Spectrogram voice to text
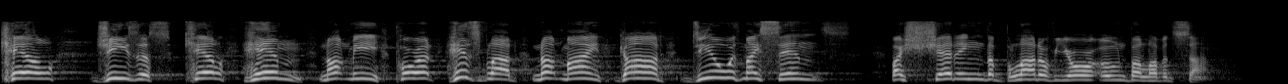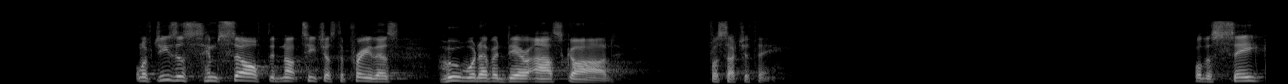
Kill Jesus, kill him, not me. Pour out his blood, not mine. God, deal with my sins by shedding the blood of your own beloved Son. Well, if Jesus himself did not teach us to pray this, who would ever dare ask God for such a thing? For the sake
